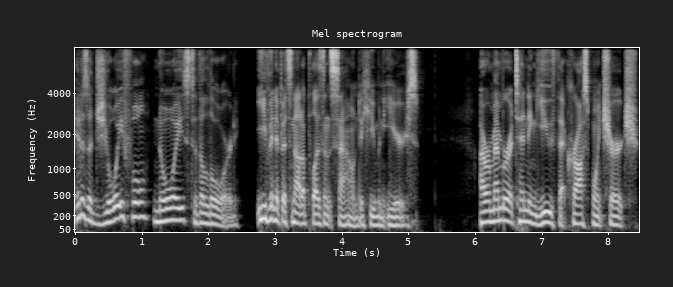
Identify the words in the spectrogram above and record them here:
it is a joyful noise to the Lord even if it's not a pleasant sound to human ears. I remember attending youth at Crosspoint Church.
